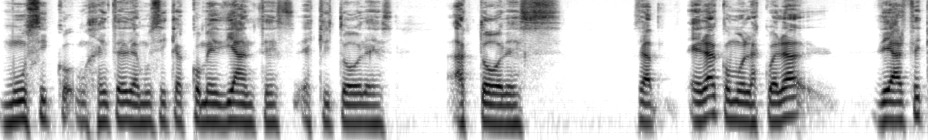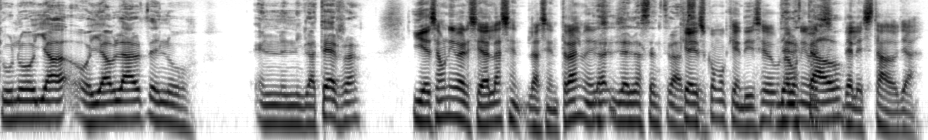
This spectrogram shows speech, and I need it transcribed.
Músico, gente de la música, comediantes, escritores, actores. O sea, era como la escuela de arte que uno oía, oía hablar en, en Inglaterra ¿Y esa universidad es la, central, me dices? La, la central. Que es como quien dice una del universidad estado, del Estado, ya.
